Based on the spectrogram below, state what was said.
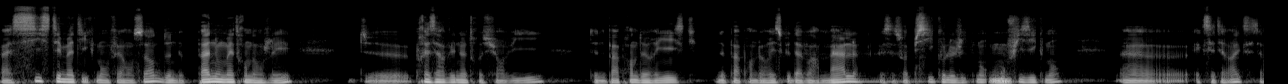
va systématiquement faire en sorte de ne pas nous mettre en danger, de préserver notre survie, de ne pas prendre de risques, ne pas prendre le risque d'avoir mal, que ce soit psychologiquement Mm. ou physiquement, euh, etc., etc.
